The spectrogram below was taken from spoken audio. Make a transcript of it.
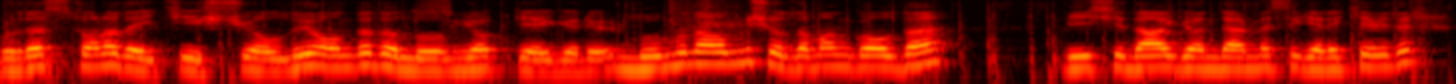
Burada Stone'a da iki işçi yolluyor. Onda da Loom yok diye görüyor. Loom'unu almış o zaman golda bir işi daha göndermesi gerekebilir.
